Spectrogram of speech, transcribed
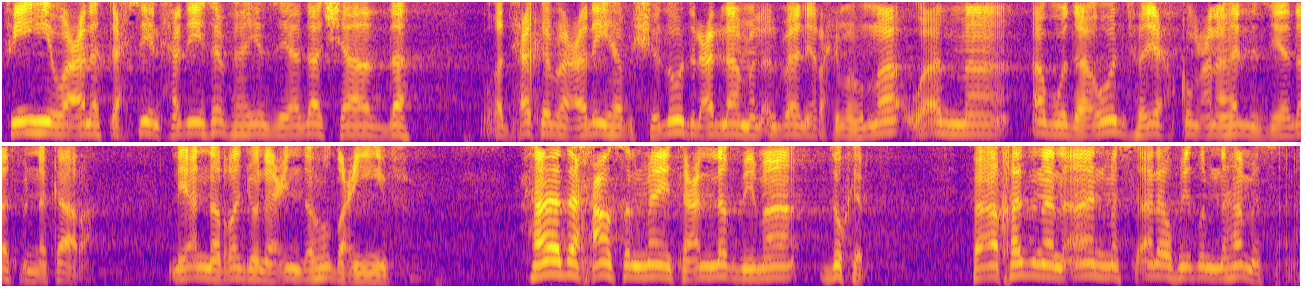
فيه وعلى تحسين حديثه فهي زيادات شاذة. وقد حكم عليها بالشذوذ العلامة الألباني رحمه الله. وأما أبو داود فيحكم على هذه الزيادات بالنكارة لأن الرجل عنده ضعيف. هذا حاصل ما يتعلق بما ذكر فأخذنا الآن مسألة وفي ضمنها مسألة.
